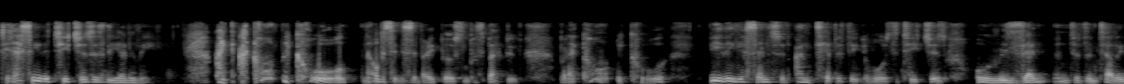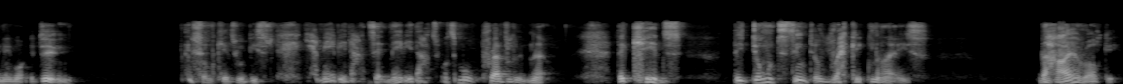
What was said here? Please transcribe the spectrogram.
did I see the teachers as the enemy? I, I can't recall, and obviously this is a very personal perspective, but I can't recall feeling a sense of antipathy towards the teachers or resentment of them telling me what to do. Some kids would be, yeah, maybe that's it. Maybe that's what's more prevalent now. The kids, they don't seem to recognize the hierarchy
